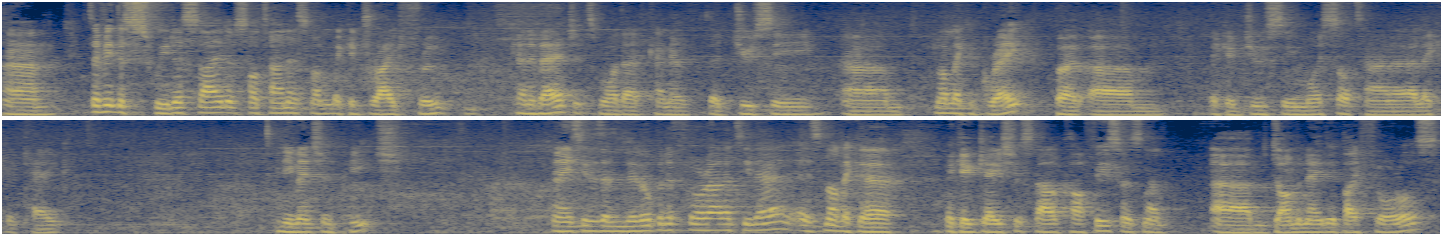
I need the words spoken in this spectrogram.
Um, it's definitely the sweeter side of sultana. It's not like a dried fruit kind of edge. It's more that kind of the juicy, um, not like a grape, but um, like a juicy, moist sultana, like a cake. And you mentioned peach. And you see there's a little bit of florality there. It's not like a like a geisha style coffee, so it's not um, dominated by florals,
